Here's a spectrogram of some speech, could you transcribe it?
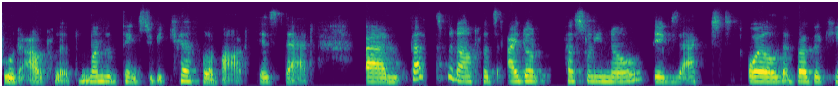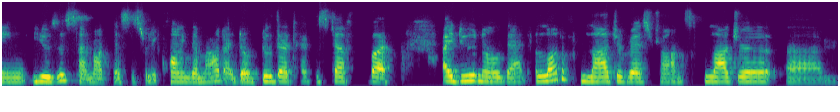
food outlet. One of the things to be careful about is that um, fast food outlets, I don't personally know the exact oil that Burger King uses. I'm not necessarily calling them out. I don't do that type of stuff, but I do know that a lot of larger restaurants, larger um,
